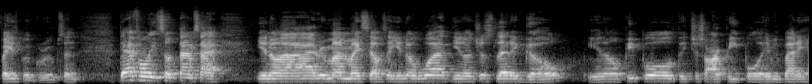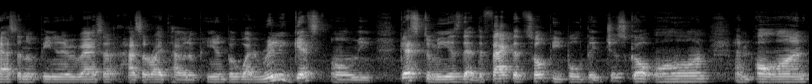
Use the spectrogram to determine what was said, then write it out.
Facebook groups, and definitely sometimes I, you know, I remind myself, say, you know what, you know, just let it go. You know, people, they just are people. Everybody has an opinion. Everybody has a, has a right to have an opinion. But what really gets on me, gets to me, is that the fact that some people, they just go on and on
